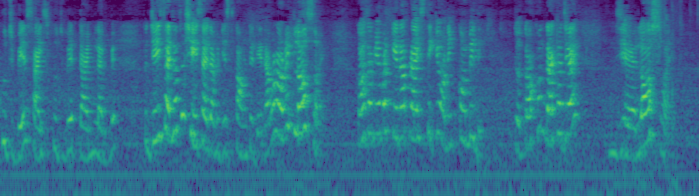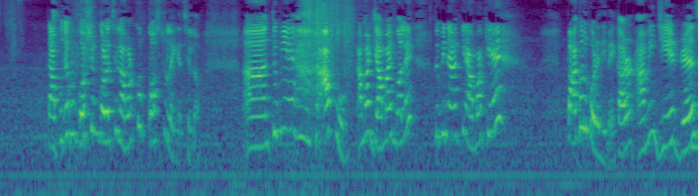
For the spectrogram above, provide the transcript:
খুঁজবে সাইজ খুঁজবে টাইম লাগবে। তো যেই সাইজ আছে, সেই সাইজ আমি ডিসকাউন্টে দিই। আমার অনেক লস হয়। কারণ আমি আবার কেনা প্রাইস থেকে অনেক কমে দিই। তো তখন দেখা যায় যে লস হয়। তা আপু যখন কোশ্চেন করেছিল, আমার খুব কষ্ট লেগেছিল। তুমি, আপু, আমার জামাই বলে, তুমি নাকি আমাকে পাগল করে দিবে? কারণ আমি যে ড্রেস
